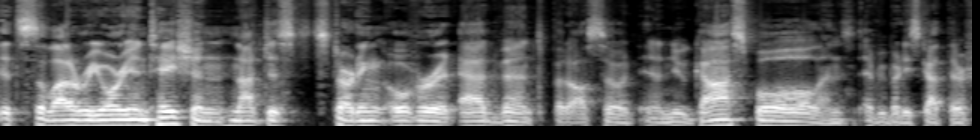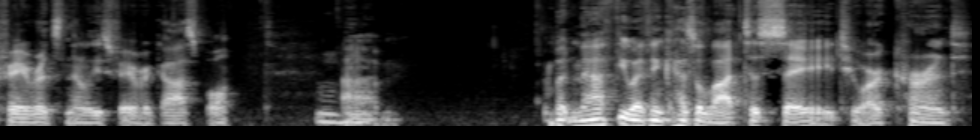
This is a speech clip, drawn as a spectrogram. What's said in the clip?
it's a lot of reorientation, not just starting over at Advent, but also in a new gospel, and everybody's got their favorites and their least favorite gospel. Mm-hmm. Um, but Matthew, I think, has a lot to say to our current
